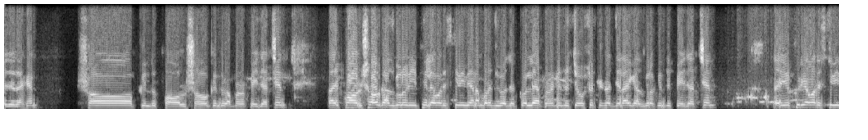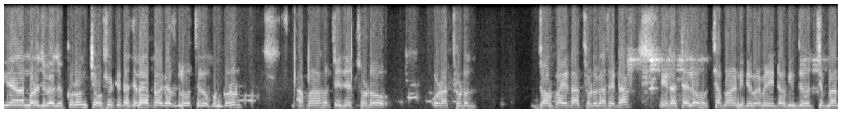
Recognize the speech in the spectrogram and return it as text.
এই যে দেখেন, সব কিন্তু ফল সহ কিন্তু আপনারা পেয়ে যাচ্ছেন। তাই ফল সহ গাছগুলো নিতে হলে আমার স্ক্রিনে দেওয়া নাম্বারে যোগাযোগ করলে আপনারা কিন্তু চৌষট্টিটা জেলায় গাছগুলো কিন্তু পেয়ে যাচ্ছেন। তাই এক্ষুনি আমার স্ক্রিনে দেওয়া নাম্বারে যোগাযোগ করুন, চৌষট্টিটা জেলায় আপনার গাছগুলো হচ্ছে রোপণ করুন। আপনারা হচ্ছে যে ছোট, ওটা ছোট জলপাই এটা, ছোট গাছ এটা এটা চাইলেও হচ্ছে আপনারা নিতে পারবেন। এটাও কিন্তু হচ্ছে আপনার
